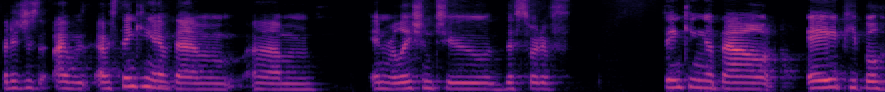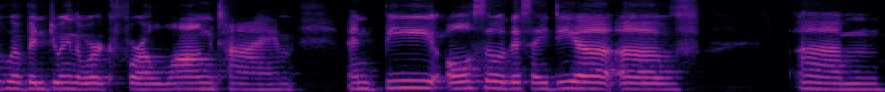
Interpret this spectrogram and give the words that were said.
but it just I was I was thinking of them um, in relation to this sort of thinking about a people who have been doing the work for a long time, and b also this idea of um,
